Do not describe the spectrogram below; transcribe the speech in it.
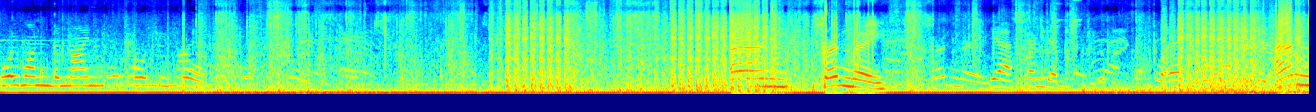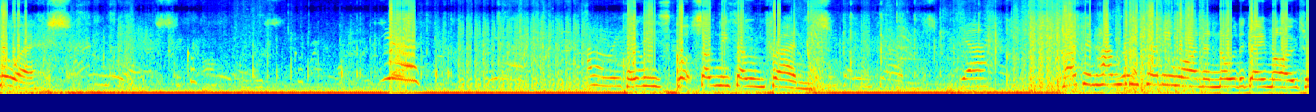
Boy Wonder 9424. And friend me. Yeah, friend him. Whatever. And Lewis. Yes! I'm a Because refill. he's got 77 friends. Yeah. Type in hampy21 and know the game 02.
